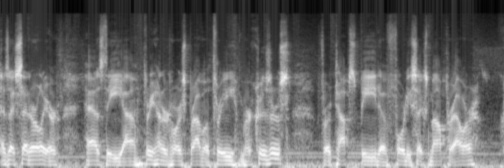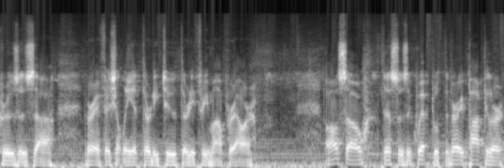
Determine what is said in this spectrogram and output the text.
as I said earlier, has the uh, 300 horse Bravo 3 Mercruisers for a top speed of 46 mile per hour. Cruises uh, very efficiently at 32, 33 mile per hour. Also, this was equipped with the very popular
